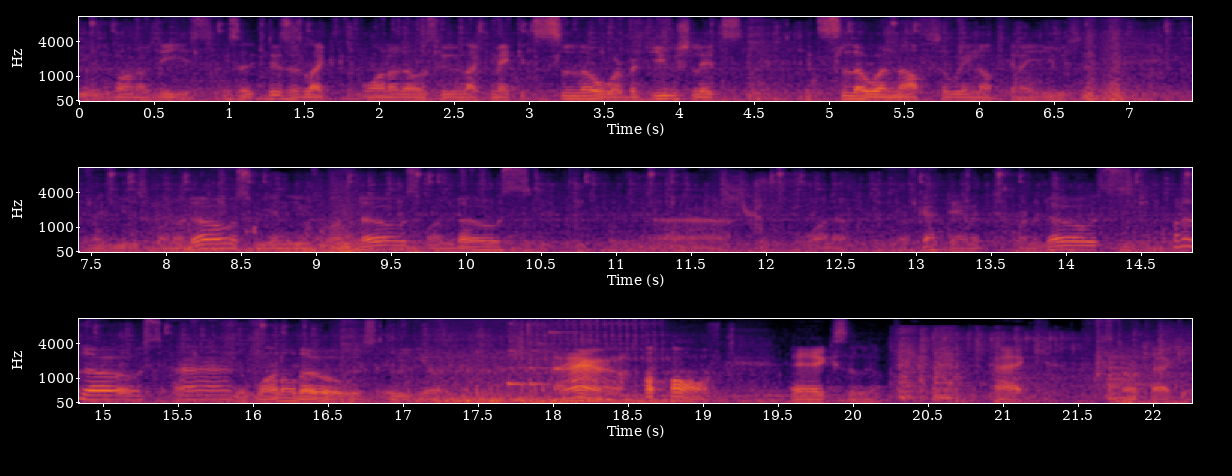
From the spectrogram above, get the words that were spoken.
Use one of these. This is, like one of those who like make it slower, but usually it's it's slow enough, so we're not gonna use it. We're gonna use one of those. We're gonna use one of those. One of those. Uh, one of. God damn it! One of those. One of those. And one of those. There we go. Oh, excellent. Hack. Start packing.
